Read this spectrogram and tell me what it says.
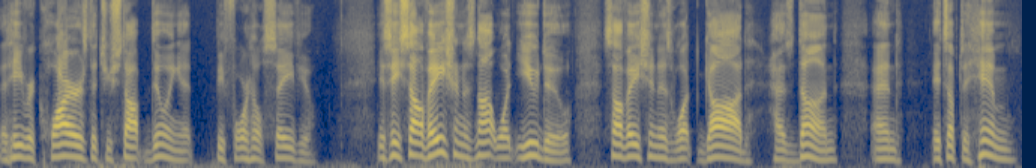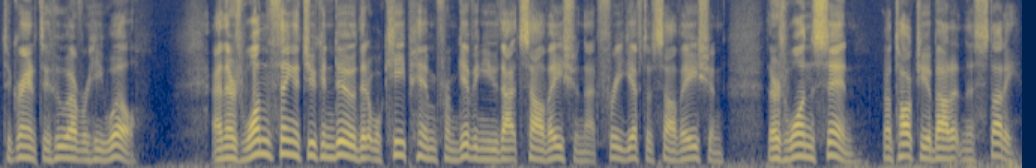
that He requires that you stop doing it before He'll save you. You see, salvation is not what you do, salvation is what God has done, and it's up to Him to grant it to whoever He will. And there's one thing that you can do that will keep Him from giving you that salvation, that free gift of salvation. There's one sin. I'm going to talk to you about it in this study.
